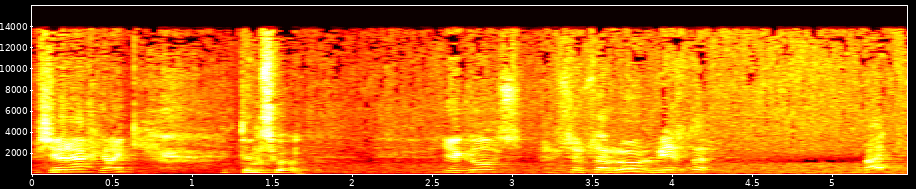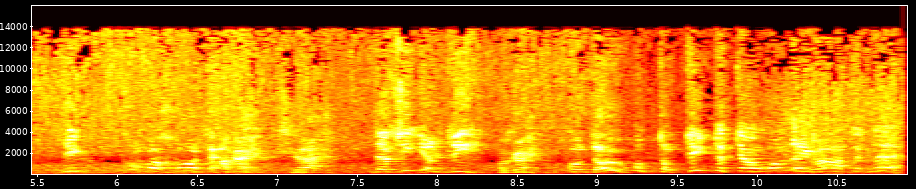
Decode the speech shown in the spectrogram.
Is jy reg, Jantjie? Ek dink so. jy Klaas? Soos 'n roermeester. Wat? Die kom maar groot. Okay, is reg. Dan sien jy die. Okay. Onthou om tot 10 te tel onder die water, né?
